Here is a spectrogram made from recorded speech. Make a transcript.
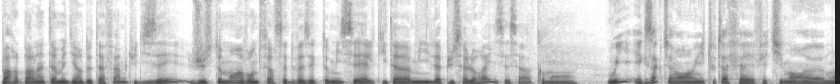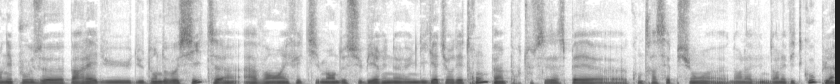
par, par l'intermédiaire de ta femme, tu disais, justement, avant de faire cette vasectomie, c'est elle qui t'a mis la puce à l'oreille, c'est ça? Comment? Oui, exactement. Oui, tout à fait. Effectivement, euh, mon épouse euh, parlait du, du don d'ovocytes euh, avant effectivement de subir une, une ligature des trompes hein, pour tous ces aspects euh, contraception euh, dans la dans la vie de couple.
